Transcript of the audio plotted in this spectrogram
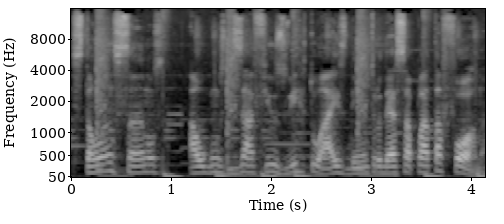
estão lançando alguns desafios virtuais dentro dessa plataforma.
